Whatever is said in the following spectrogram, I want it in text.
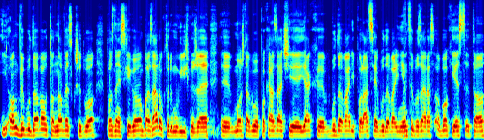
I on wybudował to nowe skrzydło poznańskiego bazaru, który mówiliśmy, że y, można było pokazać, y, jak budowali Polacy, jak budowali Niemcy, bo zaraz obok jest to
